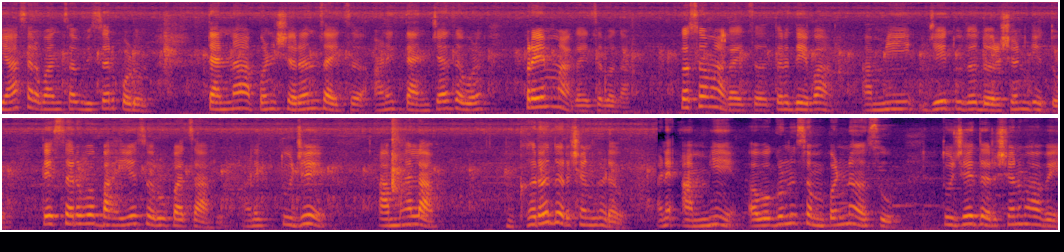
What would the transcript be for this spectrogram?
या सर्वांचा विसर पडून त्यांना आपण शरण जायचं आणि त्यांच्याजवळ प्रेम मागायचं बघा. कसं मागायचं? तर देवा आम्ही जे तुझं दर्शन घेतो ते सर्व बाह्य स्वरूपाचं आहे आणि तुझे आम्हाला खरं दर्शन घडव आणि आम्ही अवगुण संपन्न असू तुझे दर्शन व्हावे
